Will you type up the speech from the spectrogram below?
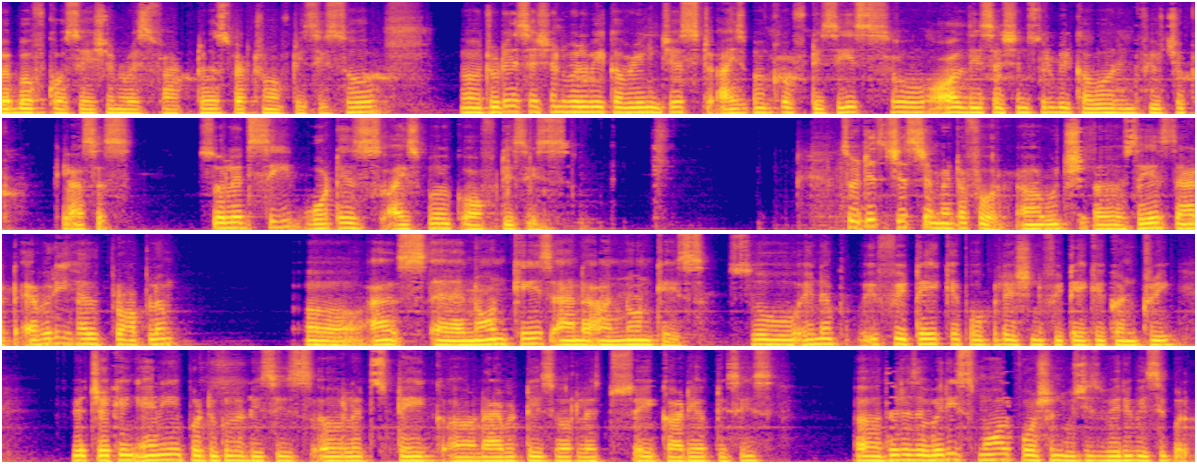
web of causation risk factors spectrum of disease. So uh, today's session will be covering just iceberg of disease. So all these sessions will be covered in future classes. So let's see what is iceberg of disease. So it is just a metaphor uh, which uh, says that every health problem uh, as a known case and an unknown case so in a if we take a population if we take a country we're checking any particular disease uh, let's take uh, diabetes or let's say cardiac disease uh, there is a very small portion which is very visible.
